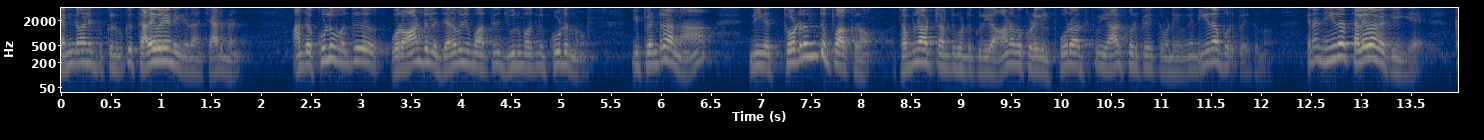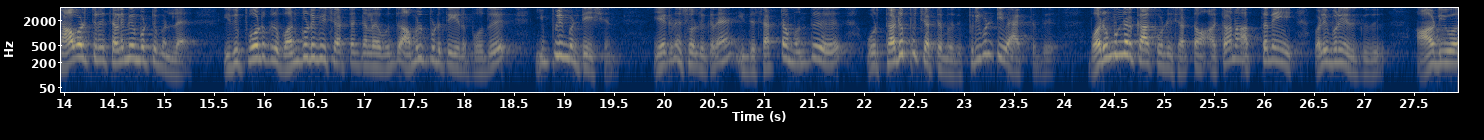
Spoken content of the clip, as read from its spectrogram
கண்காணிப்பு குழுவுக்கு தலைவரே நீங்கள் தான் சேர்மேன் அந்த குழு வந்து ஒரு ஆண்டில் ஜனவரி மாதத்துலையும் ஜூன் மாதத்துலையும் கூடணும். இப்போ என்றான்னா நீங்கள் தொடர்ந்து பார்க்குறோம் தமிழ்நாட்டில் நடந்து கொண்டிருக்கக்கூடிய ஆணவ கொடைகள் போராட்டத்துக்கும் யார் பொறுப்பேற்க முடியுங்க நீங்கள் தான் பொறுப்பேற்கணும். ஏன்னா நீங்கள் தான் தலைவராக இருக்கீங்க. காவல்துறை தலைமை மட்டுமல்ல இது போன்ற வன்கொடுமை சட்டங்களை வந்து அமல்படுத்துகிற போது இம்ப்ளிமெண்டேஷன் ஏற்கனவே சொல்லியிருக்கிறேன் இந்த சட்டம் வந்து ஒரு தடுப்பு சட்டம் இது ப்ரிவென்டிவ் ஆக்ட் இது. வருமுன்னர் காக்க வேண்டிய சட்டம் அதுக்கான அத்தனை வழிமுறையும் இருக்குது. ஆடியோ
